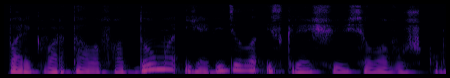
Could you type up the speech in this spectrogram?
В паре кварталов от дома я видела искрящуюся ловушку.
